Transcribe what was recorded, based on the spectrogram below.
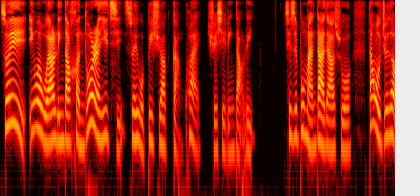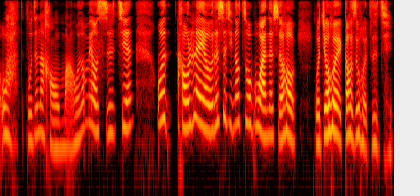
所以，因为我要领导很多人一起，所以我必须要赶快学习领导力。其实不瞒大家说，当我觉得哇，我真的好忙，我都没有时间，我好累哦，我的事情都做不完的时候，我就会告诉我自己，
